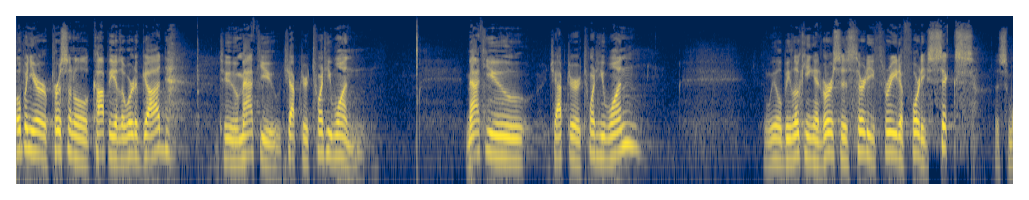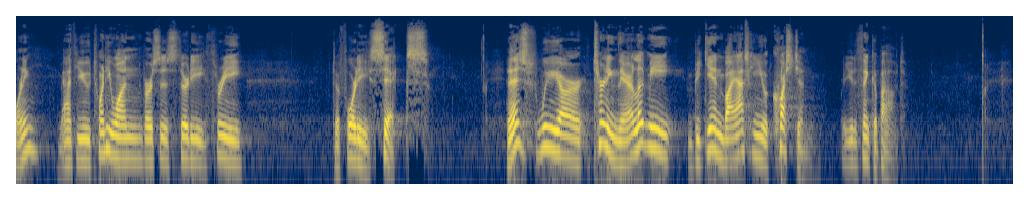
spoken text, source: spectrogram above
Open your personal copy of the Word of God to Matthew chapter 21. Matthew chapter 21. We'll be looking at verses 33 to 46 this morning. Matthew 21, verses 33 to 46. And as we are turning there, let me begin by asking you a question for you to think about.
